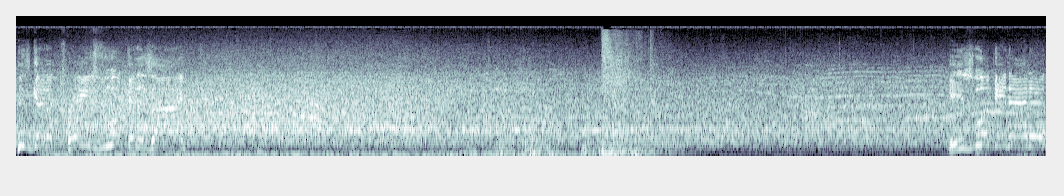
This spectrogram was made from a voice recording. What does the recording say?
He's got a crazed look in his eye. He's looking at it.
